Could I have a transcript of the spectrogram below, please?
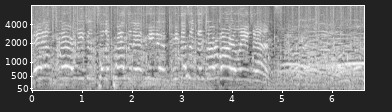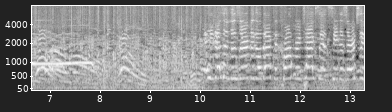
They don't swear allegiance to the president. He does. He doesn't deserve our allegiance. He doesn't deserve to go back to Crawford, Texas. He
